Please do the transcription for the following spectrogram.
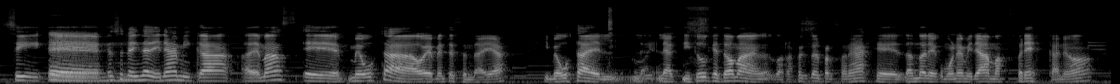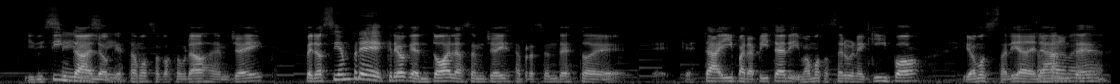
Sí, eh, Em. es una linda dinámica. Además, eh, me gusta, obviamente, Zendaya. Y me gusta el- la, la actitud que toma con respecto al personaje, dándole como una mirada más fresca, ¿no? Y distinta Sí, a lo sí. que estamos acostumbrados de MJ. Pero siempre creo que en todas las MJ está presente esto de. eh, que está ahí para Peter y vamos a hacer un equipo y vamos a salir adelante Totalmente.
